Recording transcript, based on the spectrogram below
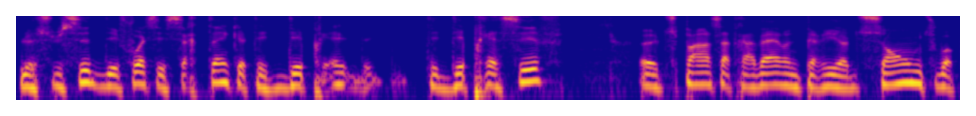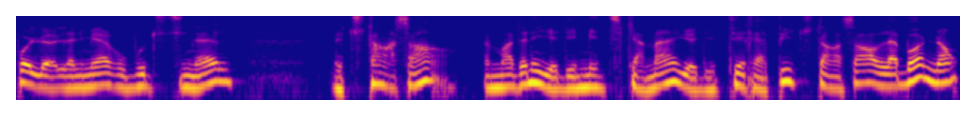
Le suicide, des fois, c'est certain que tu es, dépressif, euh, tu passes à travers une période sombre, tu vois pas la lumière au bout du tunnel, mais tu t'en sors. À un moment donné, il y a des médicaments, il y a des thérapies, tu t'en sors. Là-bas, non.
